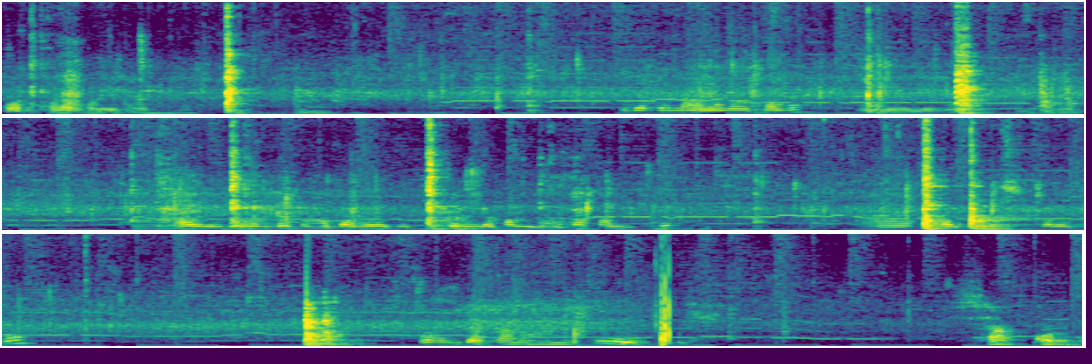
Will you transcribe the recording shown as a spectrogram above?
করে ভাজবো। এটা এখন নামানোর পালা, নামিয়ে আর এদিকে ভাজা হয়ে গেছে, তিন রকম ভাজা কমপ্লিট, আর জিনিস করব। দেখানো হয়নি শাক করব।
